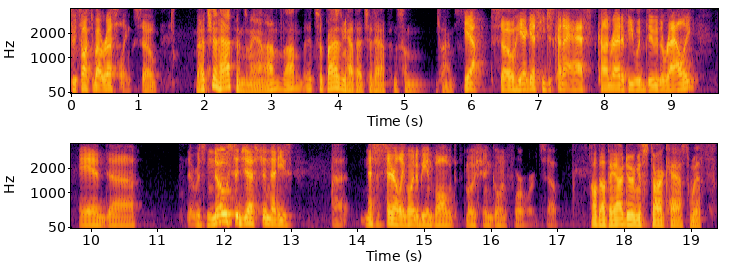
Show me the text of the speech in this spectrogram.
who talked about wrestling. So that shit happens, man. I'm, I'm, it's surprising how that shit happens sometimes. Yeah. So he, I guess he just kind of asked Conrad if he would do the rally, and uh, there was no suggestion that he's uh, necessarily going to be involved with the promotion going forward. So, although they are doing a Starrcast with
